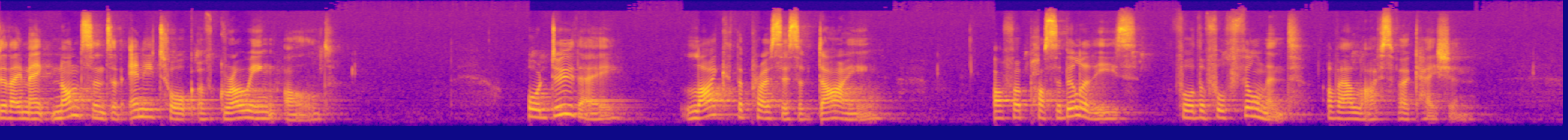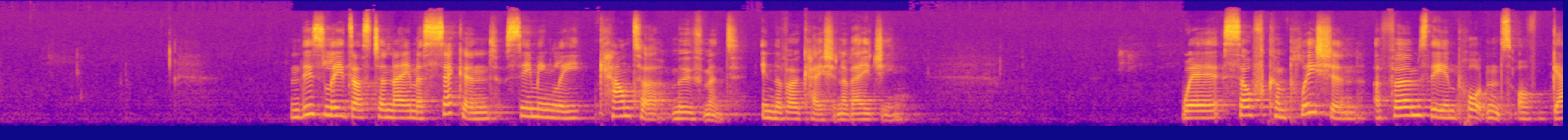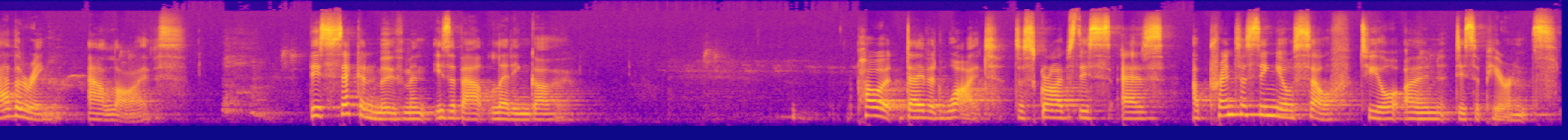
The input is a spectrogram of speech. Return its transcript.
Do they make nonsense of any talk of growing old? Or do they, like the process of dying, offer possibilities for the fulfillment of our life's vocation? And this leads us to name a second, seemingly counter movement in the vocation of ageing, where self completion affirms the importance of gathering our lives. This second movement is about letting go. Poet David Whyte describes this as apprenticing yourself to your own disappearance.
